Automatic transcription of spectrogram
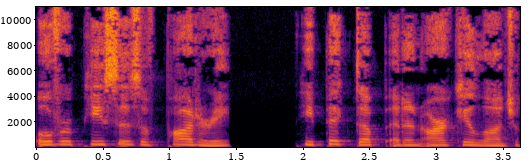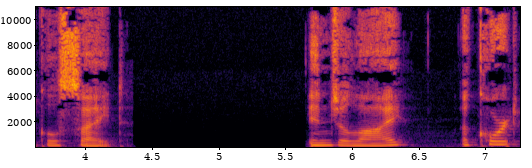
over pieces of pottery he picked up at an archaeological site. In July, a court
